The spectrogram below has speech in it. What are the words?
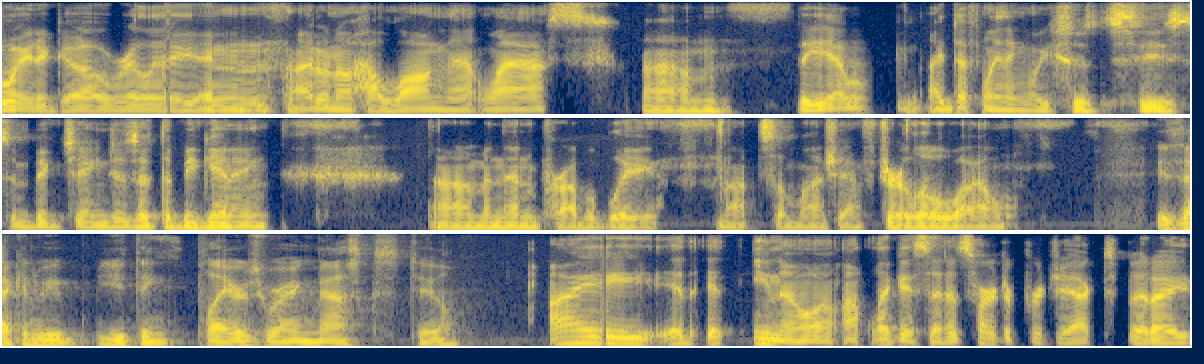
way to go, really. And I don't know how long that lasts. Um, but yeah, I definitely think we should see some big changes at the beginning, um, and then probably not so much after a little while. Is that going to be? You think players wearing masks too? I, it, it, you know, like I said, it's hard to project, but I,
